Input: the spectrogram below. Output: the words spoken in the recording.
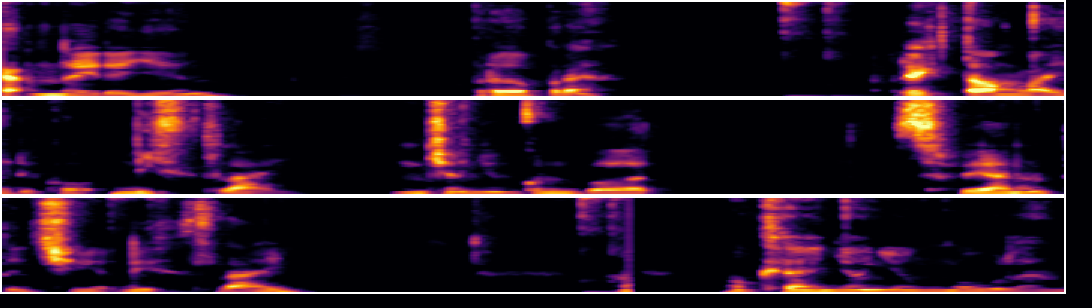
ករណីដែលយើង ប្រើប្រាស់ rectangle ឬក៏ display អញ្ចឹងយើង convert sphere ហ្នឹងទៅជា display អូខេអញ្ចឹងយើងមូលឡើង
